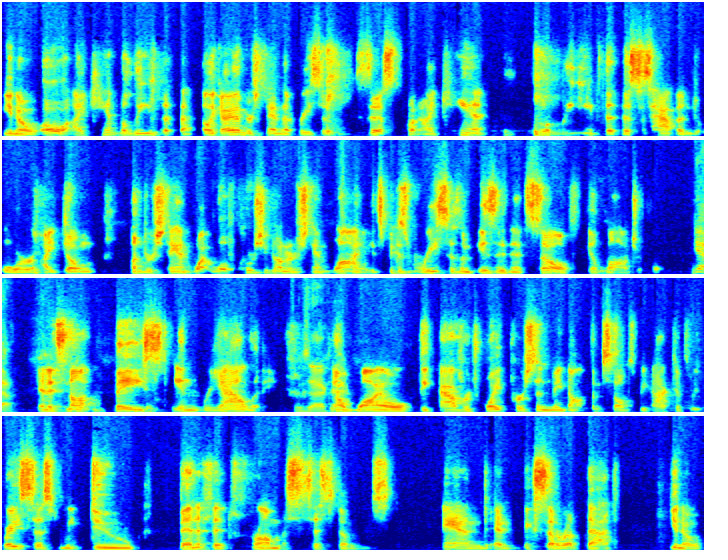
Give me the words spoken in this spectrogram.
You know, oh, I can't believe that that like I understand that racism exists, but I can't believe that this has happened, or I don't understand why. Well, of course you don't understand why. It's because racism is in itself illogical, yeah and it's not based in reality. exactly Now, while the average white person may not themselves be actively racist, we do benefit from systems and and et cetera that you know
